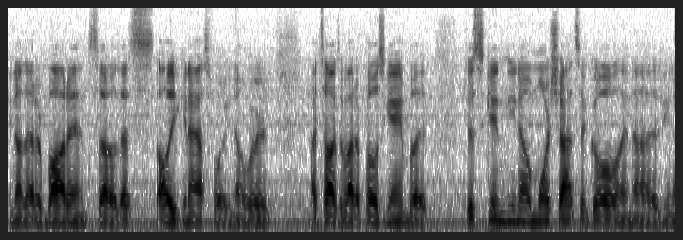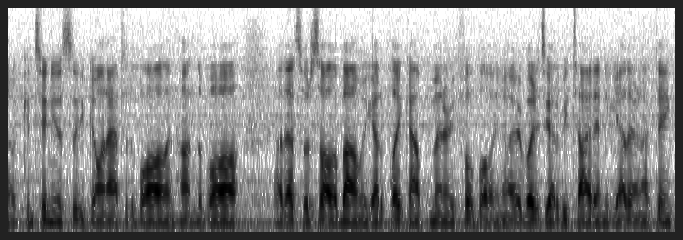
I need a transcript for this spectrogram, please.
you know that are bought in. So that's all you can ask for. You know, we're I talked about it post game, but just getting you know more shots at goal and uh, you know continuously going after the ball and hunting the ball. Uh, that's what it's all about. We got to play complementary football. You know, everybody's got to be tied in together. And I think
